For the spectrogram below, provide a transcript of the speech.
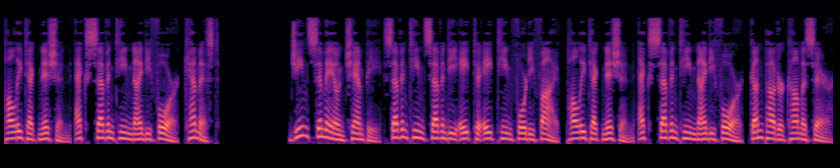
polytechnician, ex-1794, chemist. Jean Siméon Champy (1778–1845), polytechnician, ex-1794, gunpowder commissaire.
